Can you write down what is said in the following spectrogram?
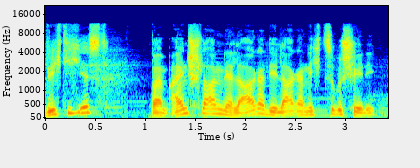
Wichtig ist, beim Einschlagen der Lager die Lager nicht zu beschädigen.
